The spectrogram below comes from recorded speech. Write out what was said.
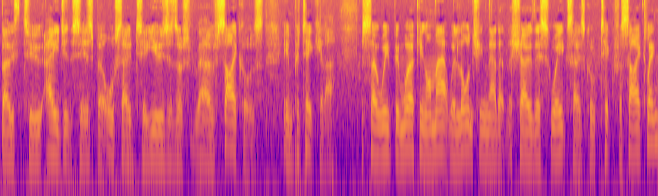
both to agencies but also to users of, of cycles in particular. So we've been working on that. We're launching that at the show this week. So it's called TIC for Cycling,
